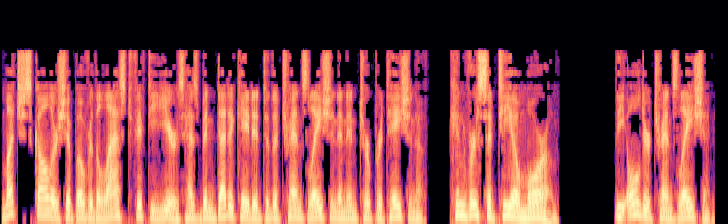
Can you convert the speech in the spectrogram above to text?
Much scholarship over the last 50 years has been dedicated to the translation and interpretation of conversatio morum. The older translation,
